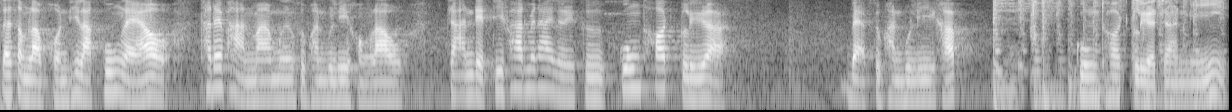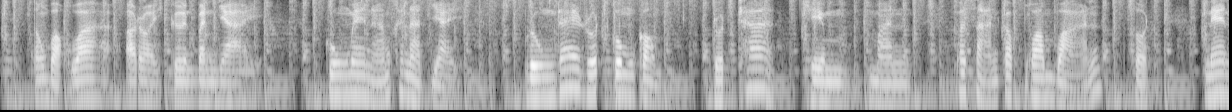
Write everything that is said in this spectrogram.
และสำหรับคนที่รักกุ้งแล้ว ถ้าได้ผ่านมาเมืองสุพรรณบุรีของเรา จานเด็ดที่พลาดไม่ได้เลยคือ กุ้งทอดเกลือ แบบสุพรรณบุรีครับ กุ้งทอดเกลือจานนี้ ต้องบอกว่าอร่อยเกินบรรยาย กุ้งแม่น้ำขนาดใหญ่ ปรุงได้รสกลมกล่อม รสชาติ เค็ม มัน ผสานกับความหวาน สด แน่น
